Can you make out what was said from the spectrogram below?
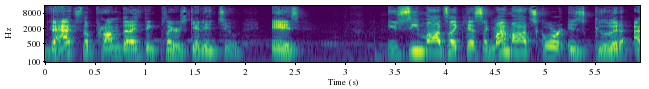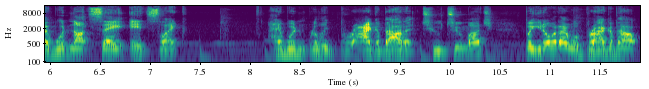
That's the problem that I think players get into is you see mods like this, like my mod score is good. I would not say it's like I wouldn't really brag about it too too much, but you know what I will brag about?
